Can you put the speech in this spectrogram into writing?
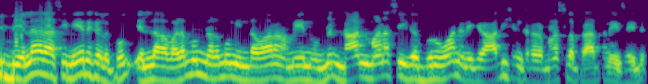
இப்படி எல்லா ராசி நேர்களுக்கும் எல்லா வளமும் நலமும் இந்த வாரம் அமையணும்னு நான் மானசீக குருவா நினைக்கிற ஆதிசங்கரர் மனசுல பிரார்த்தனை செய்து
